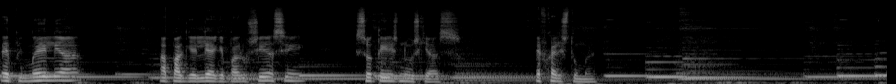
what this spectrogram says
επιμέλεια Απαγγελία και παρουσίαση Σωτήρης Νούσιας. Ευχαριστούμε.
